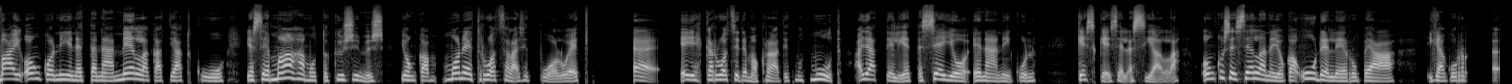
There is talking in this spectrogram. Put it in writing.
vai onko niin, että nämä mellakat jatkuu ja se maahanmuuttokysymys, jonka monet ruotsalaiset puolueet ei ehkä ruotsidemokraatit, mutta muut ajatteli, että se ei ole enää niin kuin keskeisellä sijalla. Onko se sellainen, joka uudelleen rupeaa ikään kuin äh,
